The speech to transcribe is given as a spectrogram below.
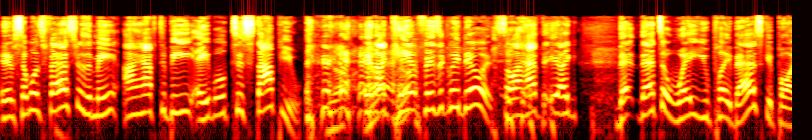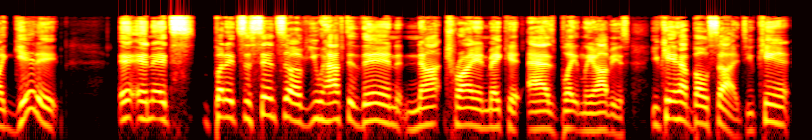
And if someone's faster than me, I have to be able to stop you, and I can't physically do it. So I have to like that. That's a way you play basketball. I get it, A- and it's but it's a sense of you have to then not try and make it as blatantly obvious. You can't have both sides. You can't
